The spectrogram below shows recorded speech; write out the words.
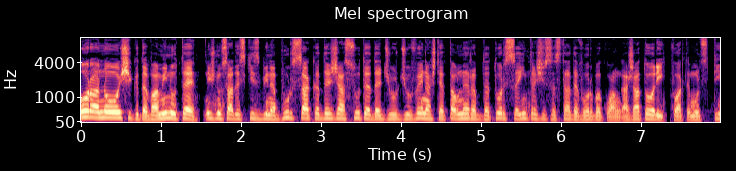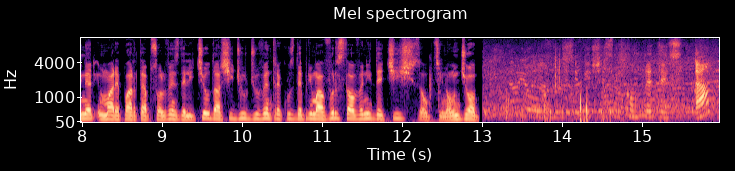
Ora 9 și câteva minute. Nici nu s-a deschis bine bursa, că deja sute de giurgiuveni așteptau nerăbdători să intre și să stea de vorbă cu angajatorii. Foarte mulți tineri, în mare parte absolvenți de liceu, dar și giurgiuveni trecuți de prima vârstă, au venit deciși să obțină un job. eu și să-l completez, da?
